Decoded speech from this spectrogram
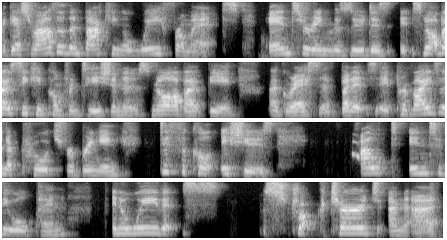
i guess rather than backing away from it entering the zood is it's not about seeking confrontation and it's not about being aggressive but it's it provides an approach for bringing difficult issues out into the open in a way that's structured and a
